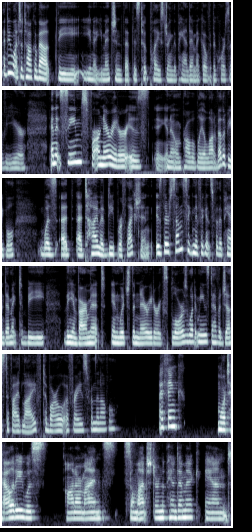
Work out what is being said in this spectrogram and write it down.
I do want to talk about the, you know, you mentioned that this took place during the pandemic over the course of a year. And it seems for our narrator is, eh, you know, and probably a lot of other people, was a, a time of deep reflection. Is there some significance for the pandemic to be the environment in which the narrator explores what it means to have a justified life, to borrow a phrase from the novel? I think mortality was on our minds so much during the pandemic. And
